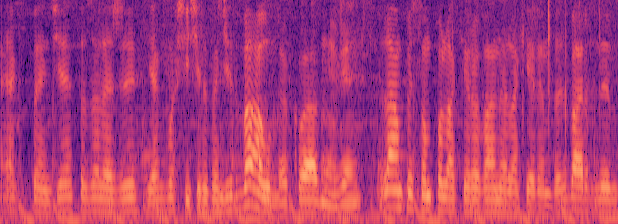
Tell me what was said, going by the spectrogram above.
A jak będzie, to zależy jak właściciel będzie dbał. Dokładnie, więc Lampy są polakierowane lakierem bezbarwnym.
